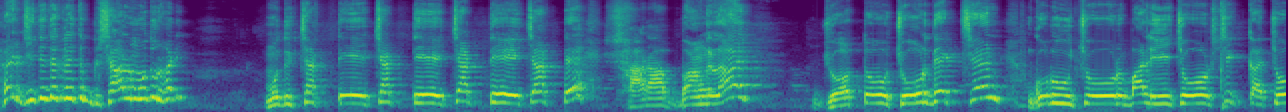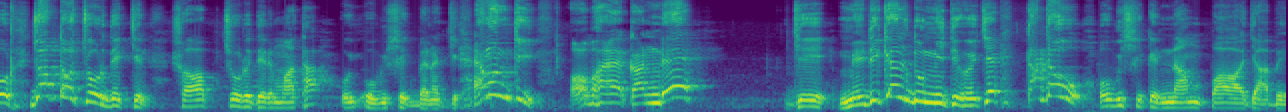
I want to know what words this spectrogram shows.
হ্যাঁ জিতে দেখলে তো বিশাল মধুর হাড়ি। মধু চারটে চারটে চারটে চারটে। সারা বাংলায় যত চোর দেখছেন, গরু চোর, বালি চোর, শিক্ষা চোর, যত চোর দেখছেন, সব চোরদের মাথা ওই অভিষেক ব্যানার্জি। এমনকি অভয়াকাণ্ডে যে মেডিকেল দুর্নীতি হয়েছে, তাতেও অভিষেকের নাম পাওয়া যাবে।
